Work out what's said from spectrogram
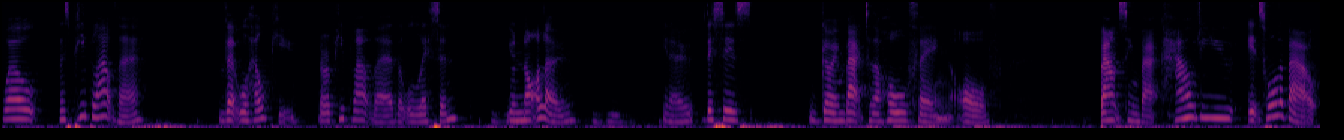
Well, there's people out there that will help you. There are people out there that will listen. Mm-hmm. You're not alone. You know, this is going back to the whole thing of bouncing back. How do you, it's all about,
